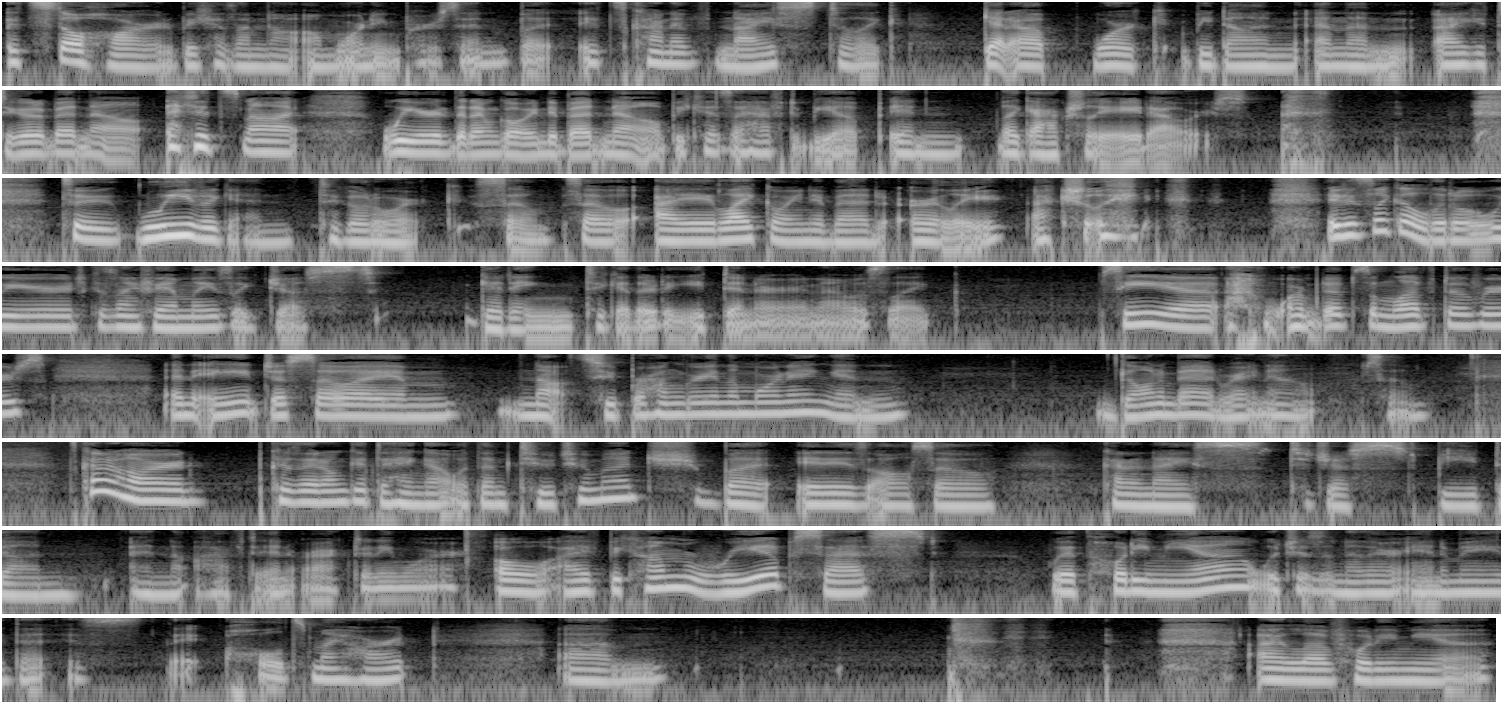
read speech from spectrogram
it's still hard because I'm not a morning person, but it's kind of nice to like get up, work, be done, and then I get to go to bed now. And it's not weird that I'm going to bed now because I have to be up in like actually 8 hours. to leave again to go to work. So so I like going to bed early actually. It is like a little weird because my family's like just getting together to eat dinner and I was like see uh, I warmed up some leftovers and ate just so I am not super hungry in the morning and going to bed right now. So it's kind of hard because I don't get to hang out with them too too much, but it is also kind of nice to just be done and not have to interact anymore. Oh, I've become re-obsessed with Horimiya, which is another anime that is that holds my heart. Um I love Horimiya.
